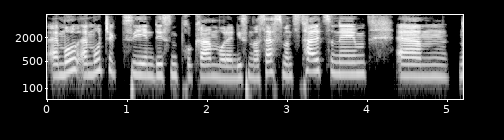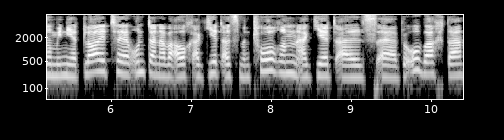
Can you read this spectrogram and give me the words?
ermutigt sie in diesem Programm oder in diesen Assessments teilzunehmen, ähm, nominiert Leute und dann aber auch agiert als Mentoren, agiert als äh, Beobachter.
